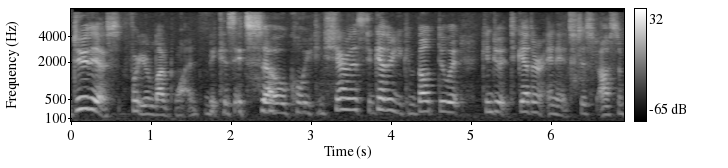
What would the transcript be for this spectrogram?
do this for your loved one because it's so cool. You can share this together. You can both do it. Can do it together, and it's just awesome.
